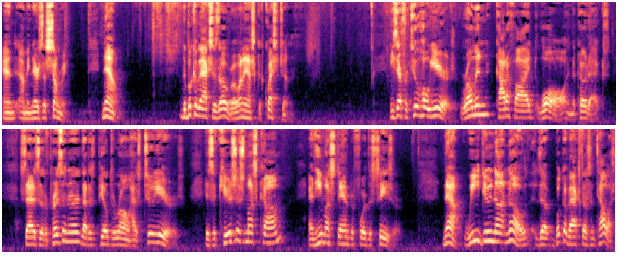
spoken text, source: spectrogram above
And, I mean, there's a summary. Now, the book of Acts is over. I want to ask a question. He's there for two whole years. Roman codified law in the Codex says that a prisoner that is appealed to Rome has two years. His accusers must come, and he must stand before the Caesar. Now, we do not know, the book of Acts doesn't tell us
